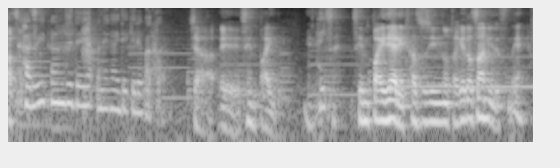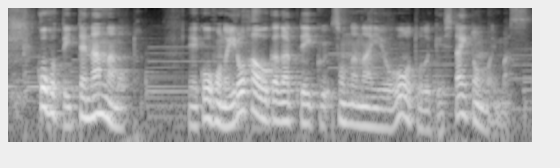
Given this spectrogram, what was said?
軽い感じでお願いできればと。じゃあ、えー、先輩、はい、先輩であり達人の武田さんにですね候補って一体何なのと、えー、候補のいろはを伺っていくそんな内容をお届けしたいと思います、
